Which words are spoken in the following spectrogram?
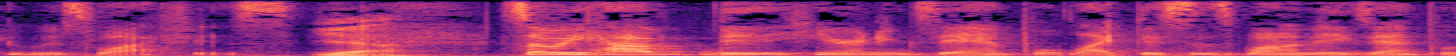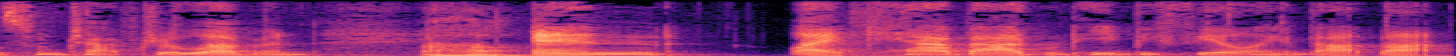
who his wife is. Yeah, So we have the, here an example, like this is one of the examples from chapter 11. Uh-huh. And like, how bad would he be feeling about that?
